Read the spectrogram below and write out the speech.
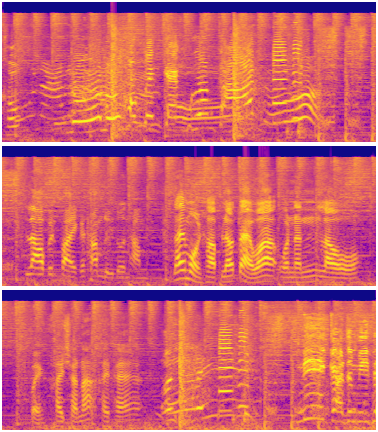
เขารู้รู้เขาเป็นแก๊งเพื่อนกันเออเราเป็นฝ่ายกระทำหรือโดนทำได้หมดครับ แล้วแต่ว่าวันนั้นเราไปใครชนะใครแพ้นี่การจะมีใน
